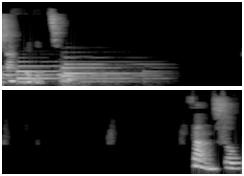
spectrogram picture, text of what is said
上你的眼睛，放松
